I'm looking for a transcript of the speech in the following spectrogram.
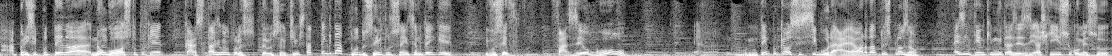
a princípio, tendo a. Não gosto, porque, cara, você tá jogando pelo, pelo seu time, você tá- tem que dar tudo, 100%. Você não tem que. E você fazer o gol. é, não tem por que você segurar, é a hora da tua explosão. Mas entendo que muitas vezes, e acho que isso começou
